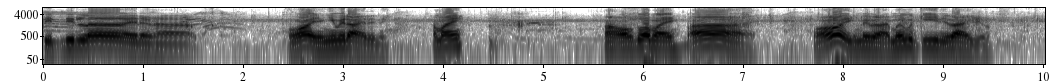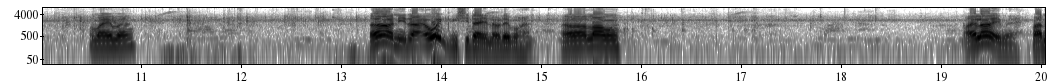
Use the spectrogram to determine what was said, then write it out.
ติดดินเลยนะครับ โอ้ยอย่างนี้ไม่ได้เลยนี่ทำไมอ่าออกตัวไหมไปโอ้ยไม่เป็นไรเหมือนเมื่อกี้นี่ได้อยู่ทำไมมึงเออนี่ได้โอ้ยกี่สิได้แล้วได้บ้างหันเอาลองมึงไปเลยแม่ปัน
